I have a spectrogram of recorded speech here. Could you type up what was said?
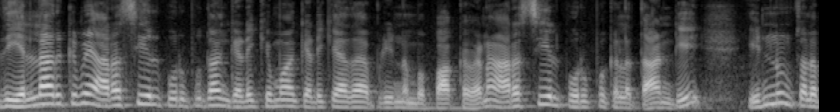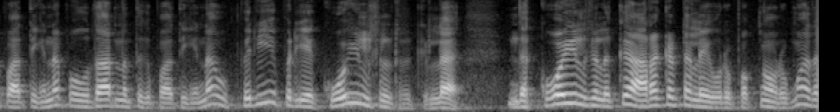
இது எல்லாருக்குமே அரசியல் பொறுப்பு தான் கிடைக்குமா கிடைக்காதா அப்படின்னு நம்ம பார்க்க வேணாம். அரசியல் பொறுப்புகளை தாண்டி இன்னும் சொல்ல பார்த்தீங்கன்னா இப்போ உதாரணத்துக்கு பார்த்தீங்கன்னா பெரிய பெரிய கோயில்கள் இருக்குல்ல. இந்த கோயில்களுக்கு அறக்கட்டளை ஒரு பக்கம் இருக்கும். அதை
